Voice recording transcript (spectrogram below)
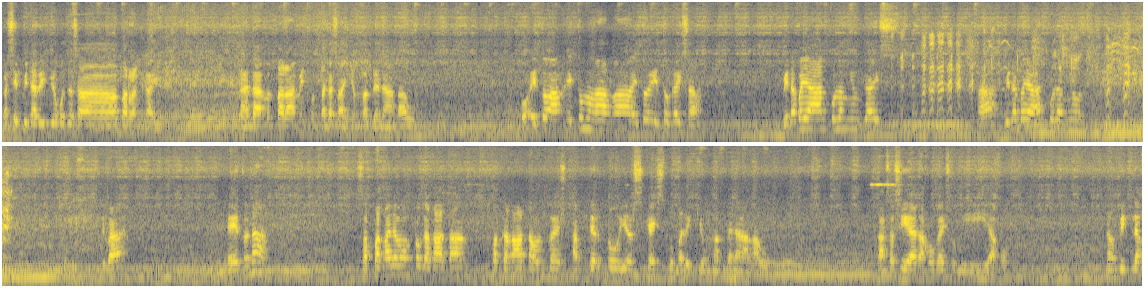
Kasi pinareview ko doon sa barangay. Nalaman pa namin kung taga saan yung magnanakaw. O ito ah, ito mga ka- ito ito guys ha. Binabayaan ko lang yun guys. ha, binabayaan ko lang yun. 'Di ba? Eto na. Sa pangalawang pagkakataon, pagkakataon guys, after 2 years guys, bumalik yung magnanakaw. Nasa CR ako guys, umiihi ako. Nang biglang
